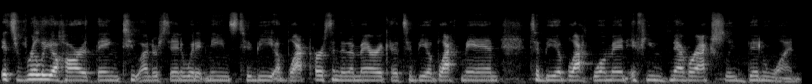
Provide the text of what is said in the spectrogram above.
It's really a hard thing to understand what it means to be a Black person in America, to be a Black man, to be a Black woman if you've never actually been one.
